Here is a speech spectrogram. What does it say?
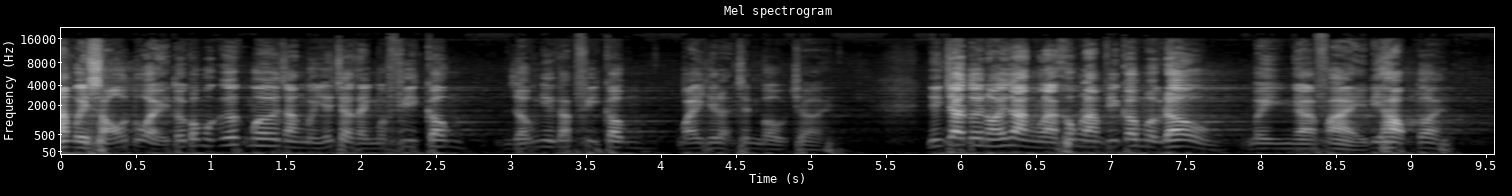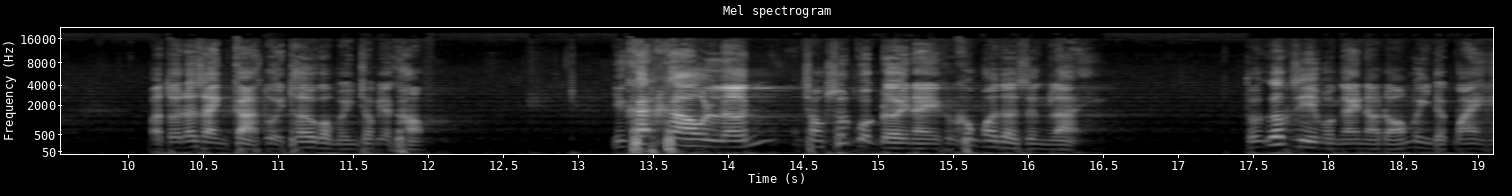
Năm 16 tuổi tôi có một ước mơ rằng mình sẽ trở thành một phi công giống như các phi công bay trên trên bầu trời. Nhưng cha tôi nói rằng là không làm phi công được đâu, mình à, phải đi học thôi. Và tôi đã dành cả tuổi thơ của mình cho việc học. Những khát khao lớn trong suốt cuộc đời này không bao giờ dừng lại. Tôi ước gì một ngày nào đó mình được bay.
